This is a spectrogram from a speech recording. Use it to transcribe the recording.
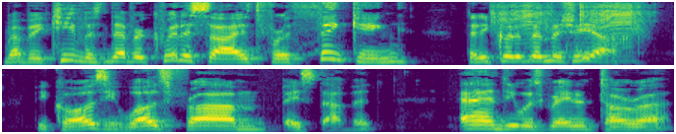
Rabbi Akiva is never criticized for thinking that he could have been Mashiach because he was from Beis David and he was great in Torah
